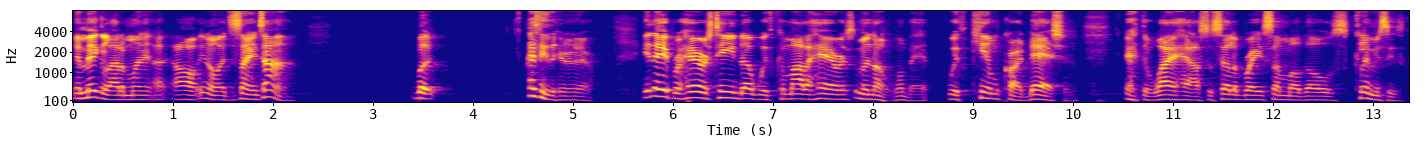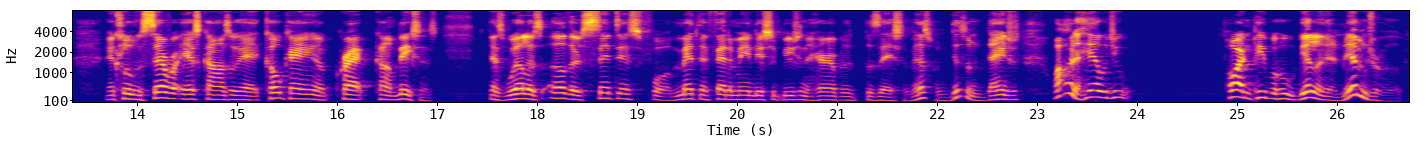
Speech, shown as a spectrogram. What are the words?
and making a lot of money uh, all you know at the same time. But that's neither here nor there. In April, Harris teamed up with Kamala Harris. I mean, no, one bad, with Kim Kardashian at the White House to celebrate some of those clemencies, including several ex-cons who had cocaine or crack convictions, as well as others sentenced for methamphetamine distribution and heroin possession. Man, this, this is some dangerous. Why the hell would you pardon people who dealing in them drugs?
